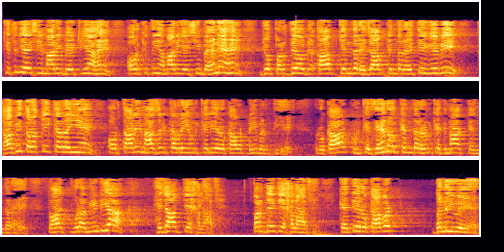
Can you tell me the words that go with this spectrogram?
کتنی ایسی ہماری بیٹیاں ہیں اور کتنی ہماری ایسی بہنیں ہیں جو پردے اور نقاب کے اندر، حجاب کے اندر رہتے ہوئے بھی کافی ترقی کر رہی ہیں اور تعلیم حاصل کر رہی ہیں، ان کے لیے رکاوٹ نہیں بنتی ہے۔ رکاوٹ ان کے ذہنوں کے اندر، ان کے دماغ کے اندر ہے۔ تو آج پورا میڈیا حجاب کے خلاف ہے، پردے کے خلاف ہے۔ کہتے ہیں رکاوٹ بنی ہوئی ہے۔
